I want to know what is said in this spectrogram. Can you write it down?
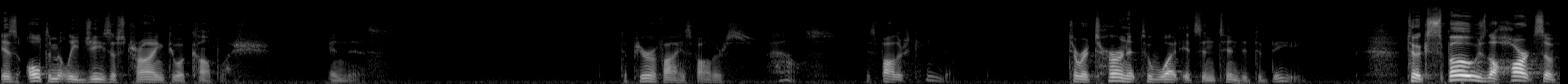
is ultimately Jesus trying to accomplish in this? to purify his Father's house, his Father's kingdom, to return it to what it's intended to be to expose the hearts of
